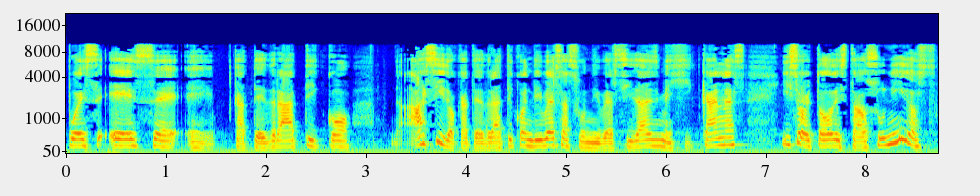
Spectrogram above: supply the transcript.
pues es eh, eh, catedrático, ha sido catedrático en diversas universidades mexicanas y sobre todo de Estados Unidos.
